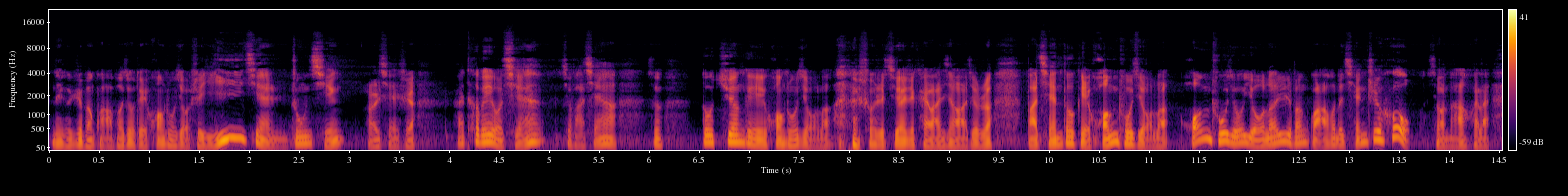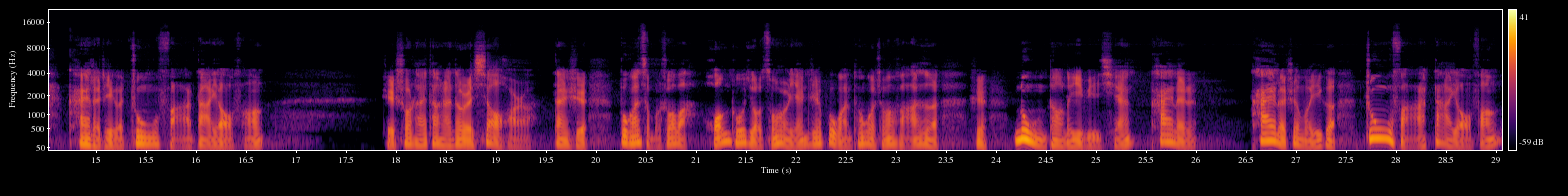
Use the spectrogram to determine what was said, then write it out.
那个日本寡妇就对黄楚九是一见钟情，而且是。还特别有钱，就把钱啊，就都捐给黄楚九了。说是捐是开玩笑啊，就是说把钱都给黄楚九了。黄楚九有了日本寡妇的钱之后，就拿回来开了这个中法大药房。这说出来当然都是笑话啊，但是不管怎么说吧，黄楚九总而言之，不管通过什么法子，是弄到了一笔钱，开了开了这么一个中法大药房，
